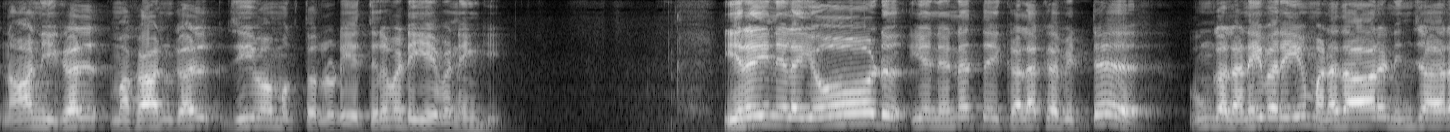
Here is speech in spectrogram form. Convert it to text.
நாணிகள் மகான்கள் ஜீவமுக்தர்களுடைய திருவடியை வணங்கி. இறைநிலையோடு என் எண்ணத்தை கலக்க விட்டு உங்கள் அனைவரையும் மனதார நெஞ்சார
